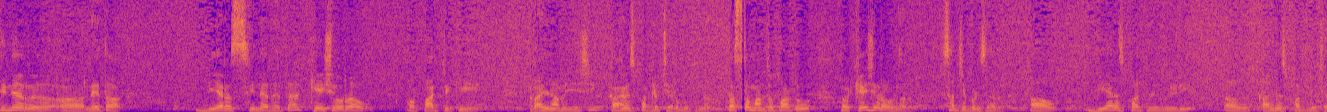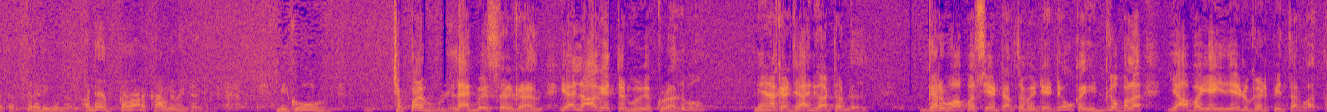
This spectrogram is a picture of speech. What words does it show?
సీనియర్ నేత బీఆర్ఎస్ సీనియర్ నేత కేశవరావు పార్టీకి రాజీనామా చేసి కాంగ్రెస్ పార్టీలో చేరబోతున్నారు. ప్రస్తుతం మనతో పాటు కేశవరావు ఉన్నారు. సార్ చెప్పండి సార్. బీఆర్ఎస్ పార్టీని వీడి కాంగ్రెస్ పార్టీలో చేరడానికి రెడీగా ఉన్నారు. అంటే ప్రధాన కారణం ఏంటంటే? మీకు చెప్పడం లాంగ్వేజ్ సరిగ్గా రాదు. నాకే తెలుగు ఎక్కువ రాదు నేను అక్కడ జాయిన్ కావటం లేదు. గర్ వాపసి అంటే అర్థం ఏంటంటే ఒక ఇంటి లోపల యాభై ఐదేళ్ళు గడిపిన తర్వాత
